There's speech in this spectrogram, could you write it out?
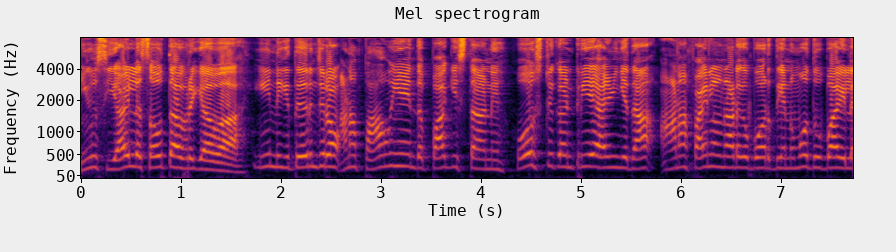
நியூசியா இல்ல சவுத் ஆப்பிரிக்காவா? இன்னைக்கு தெரிஞ்சிடும் ஆனா பாவம் ஏன் இந்த பாகிஸ்தான்? ஹோஸ்ட் கண்ட்ரியே அவங்க தான் ஆனா ஃபைனல் நடக்க போறது என்னமோ துபாயில.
